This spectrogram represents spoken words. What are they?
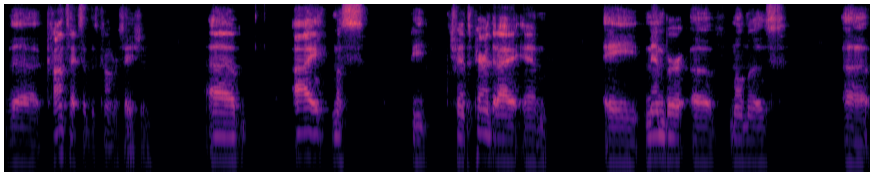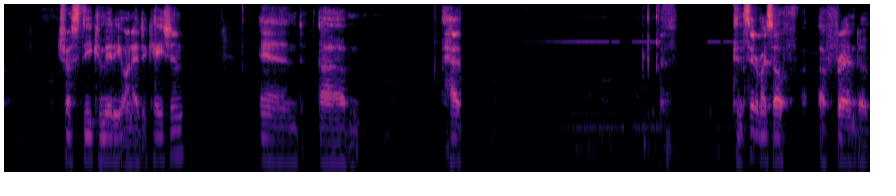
the context of this conversation. Um, I must be transparent that I am a member of MoMA's uh, trustee committee on education and um, have consider myself a friend of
